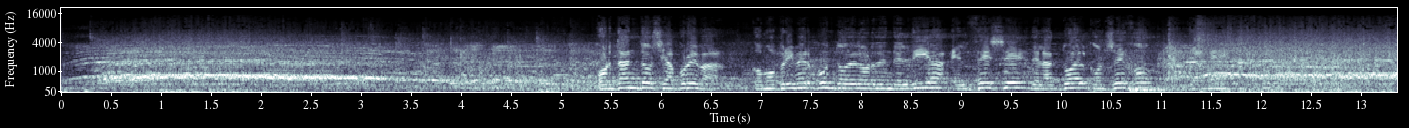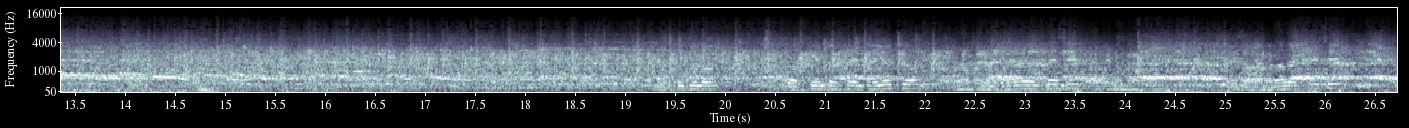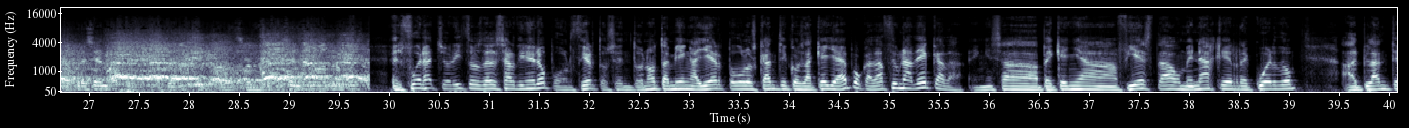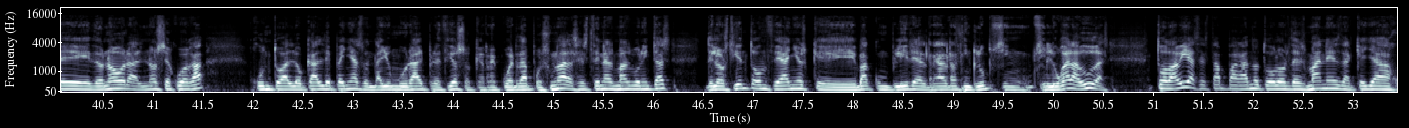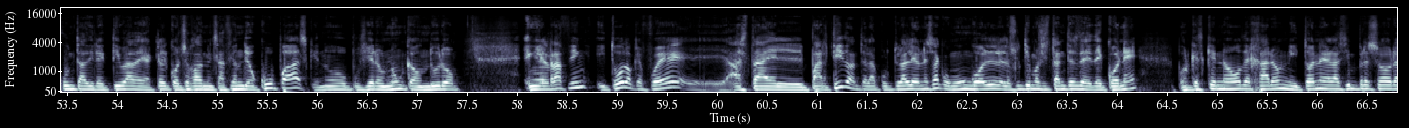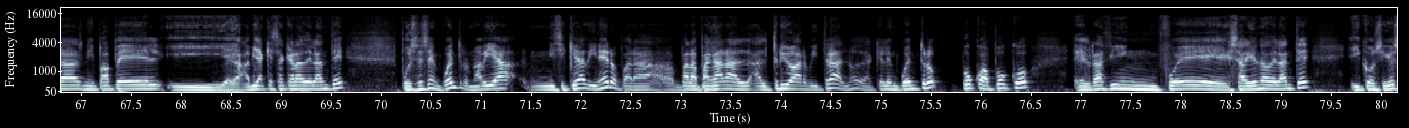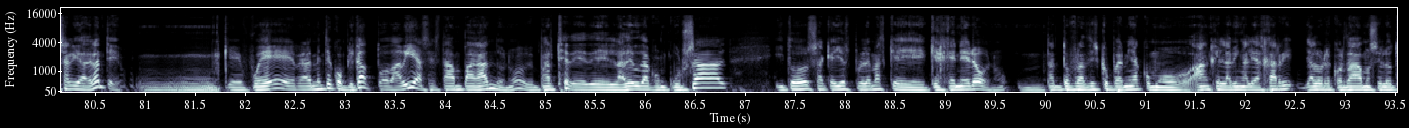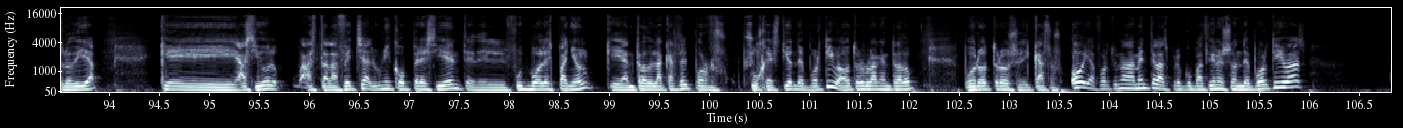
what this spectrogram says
Por tanto, se aprueba como primer punto del orden del día el cese del actual Consejo de Administración. Artículo 238, acordado el cese, acordado el cese, se presenta, se presenta nueva propuesta. El fuera chorizos del sardinero, por cierto, se entonó también ayer todos los cánticos de aquella época, de hace una década, en esa pequeña fiesta, homenaje, recuerdo al plante de honor, al no se juega, junto al local de Peñas, donde hay un mural precioso que recuerda pues, una de las escenas más bonitas de los 111 años que va a cumplir el Real Racing Club, sin, sin lugar a dudas. Todavía se están pagando todos los desmanes de aquella junta directiva, de aquel Consejo de Administración de Ocupas, que no pusieron nunca un duro en el Racing, y todo lo que fue eh, hasta el partido ante la Cultural Leonesa con un gol en los últimos instantes de, Coné, porque es que no dejaron ni tóner a las impresoras, ni papel, y había que sacar adelante pues ese encuentro. No había ni siquiera dinero para, para pagar al, trío arbitral de aquel encuentro poco a poco el Racing fue saliendo adelante y consiguió salir adelante, mm, que fue realmente complicado. Todavía se estaban pagando, ¿no? Parte de, de la deuda concursal y todos aquellos problemas que, que generó, ¿no? Tanto Francisco Pernia como Ángel Lavín alias Harry, ya lo recordábamos el otro día, que ha sido hasta la fecha el único presidente del fútbol español que ha entrado en la cárcel por su gestión deportiva. Otros lo han entrado por otros eh, casos. Hoy, afortunadamente, las preocupaciones son deportivas,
